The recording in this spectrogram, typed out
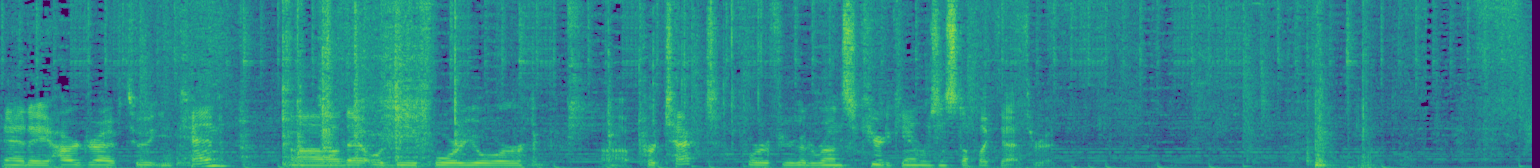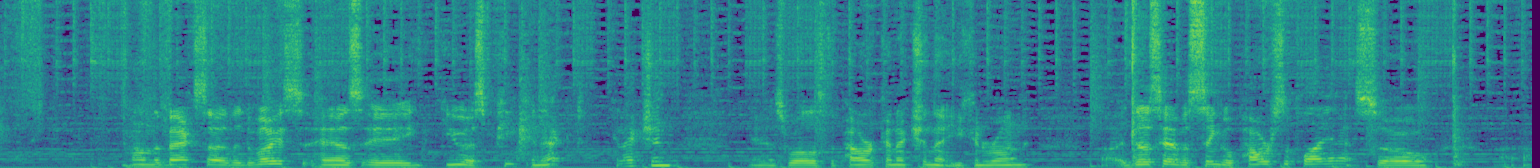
add a hard drive to it, you can. Uh, that would be for your uh, Protect or if you're going to run security cameras and stuff like that through it. On the back side of the device it has a USB connect connection as well as the power connection that you can run. Uh, it does have a single power supply in it so uh,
